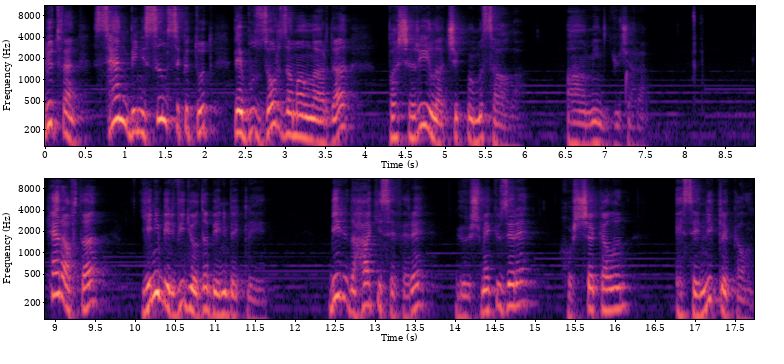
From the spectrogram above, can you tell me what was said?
lütfen sen beni sımsıkı tut ve bu zor zamanlarda başarıyla çıkmamı sağla. Amin Yüce Rab. Her hafta yeni bir videoda beni bekleyin. Bir dahaki sefere görüşmek üzere, hoşça kalın, esenlikle kalın.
